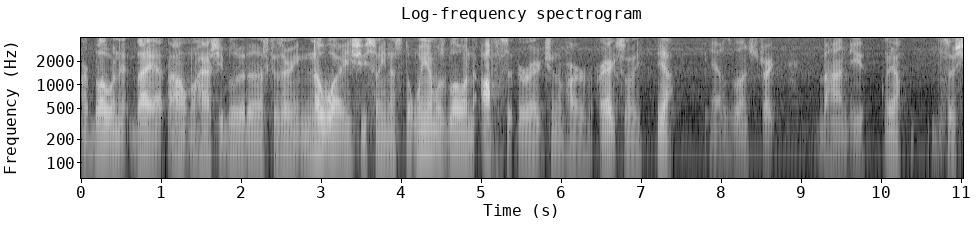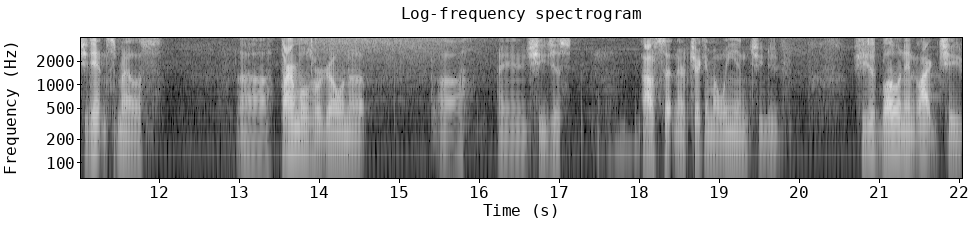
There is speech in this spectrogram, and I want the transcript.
or blowing at that. I don't know how she blew at us because there ain't no way she seen us. The wind was blowing the opposite direction of her, or actually, yeah, Yeah, it was blowing straight behind you. yeah. So she didn't smell us. Uh, thermals were going up, uh, and she just. I was sitting there checking my wind. She just, she just blowing in like she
